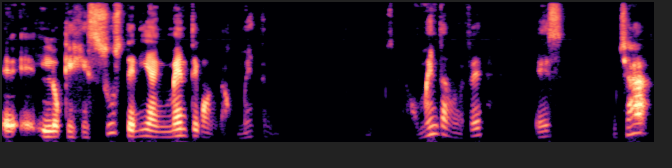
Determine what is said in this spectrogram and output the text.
eh, eh, lo que Jesús tenía en mente cuando aumenta, aumenta la fe. Es, ya,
